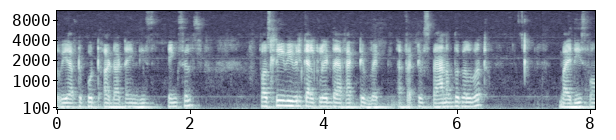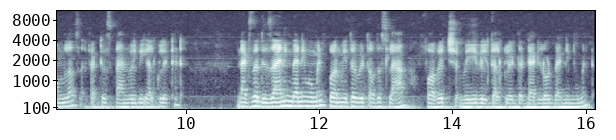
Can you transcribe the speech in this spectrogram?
so we have to put our data in these pink cells. Firstly we will calculate the effective width effective span of the culvert. By these formulas effective span will be calculated. Next the designing bending moment per meter width of the slab for which we will calculate the dead load bending moment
